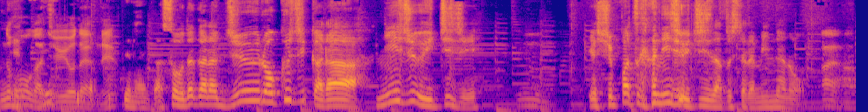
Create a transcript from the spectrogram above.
の方が重要だよね。降ってないか。そう、だから16時から21時。うん。いや、出発が21時だとしたらみんなの。はいは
